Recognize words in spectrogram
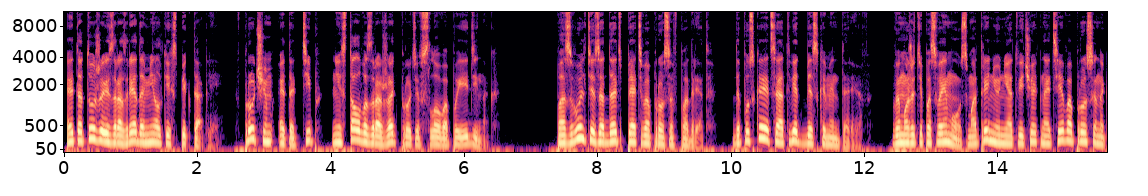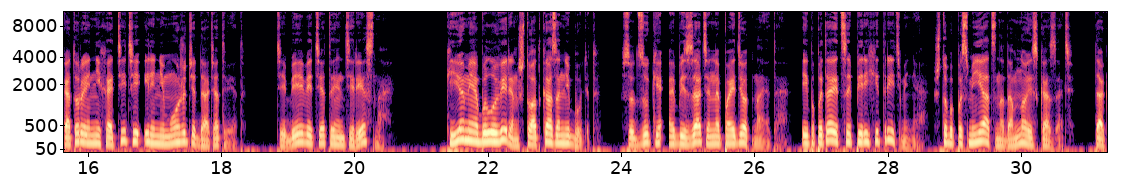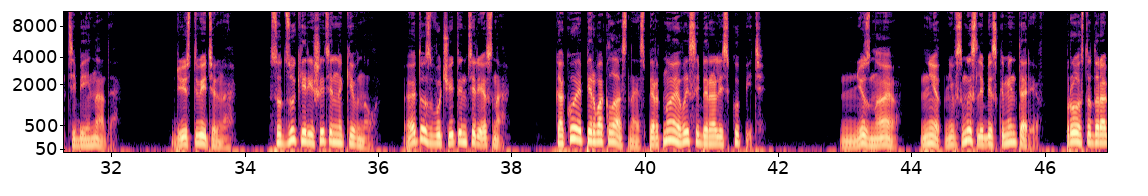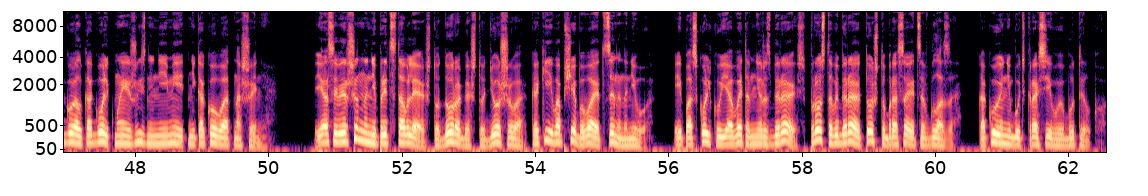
Это тоже из разряда мелких спектаклей. Впрочем, этот тип не стал возражать против слова «поединок». Позвольте задать пять вопросов подряд. Допускается ответ без комментариев. Вы можете по своему усмотрению не отвечать на те вопросы, на которые не хотите или не можете дать ответ. Тебе ведь это интересно. Киомия был уверен, что отказа не будет. Судзуки обязательно пойдет на это и попытается перехитрить меня, чтобы посмеяться надо мной и сказать «так тебе и надо». «Действительно». Судзуки решительно кивнул. «Это звучит интересно». «Какое первоклассное спиртное вы собирались купить?» «Не знаю. Нет, не в смысле без комментариев. Просто дорогой алкоголь к моей жизни не имеет никакого отношения. Я совершенно не представляю, что дорого, что дешево, какие вообще бывают цены на него. И поскольку я в этом не разбираюсь, просто выбираю то, что бросается в глаза. Какую-нибудь красивую бутылку.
